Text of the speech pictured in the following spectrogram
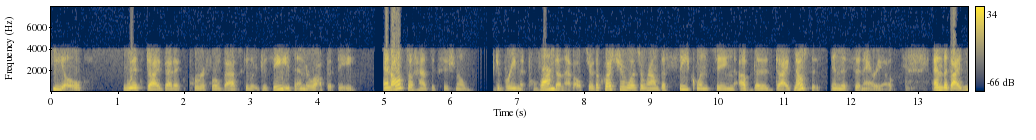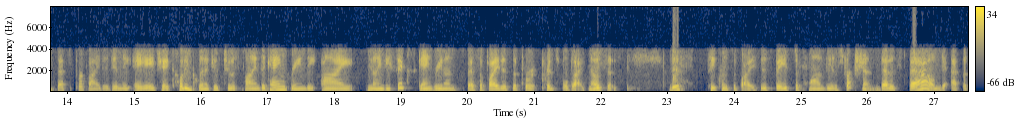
heel, with diabetic peripheral vascular disease and neuropathy and also has excisional debridement performed on that ulcer. The question was around the sequencing of the diagnosis in this scenario. And the guidance that's provided in the AHA coding clinic is to assign the gangrene, the I96 gangrene unspecified, as the principal diagnosis. This sequence device is based upon the instruction that is found at the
